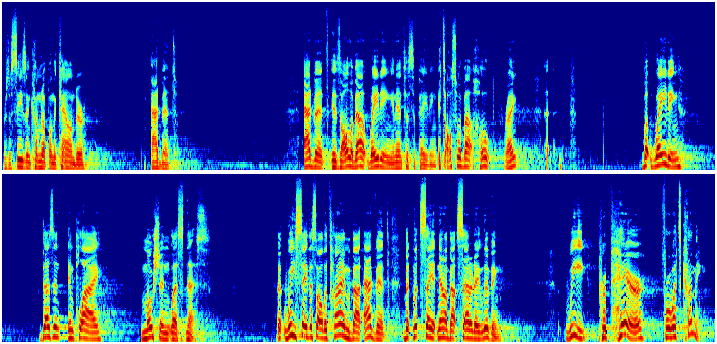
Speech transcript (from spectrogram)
There's a season coming up on the calendar Advent. Advent is all about waiting and anticipating. It's also about hope, right? But waiting doesn't imply motionlessness. Uh, we say this all the time about Advent, but let's say it now about Saturday living. We prepare for what's coming.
